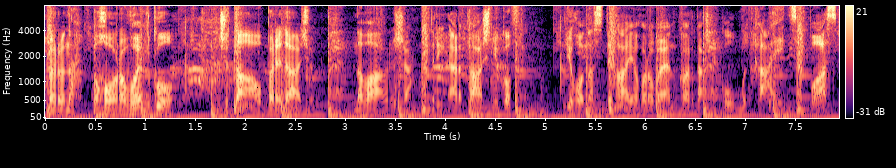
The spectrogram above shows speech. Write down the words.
Перуна. Горовенко читав передачу на Вавриша. Андрій Арташніков. Його настигає Горовенко. Арташніков вмикається. Пас.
